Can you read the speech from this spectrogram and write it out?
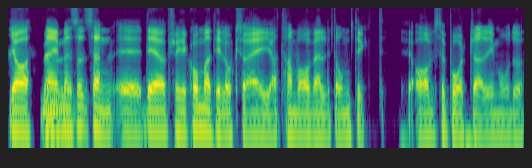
Ja, men, nej, men så, sen eh, det jag försöker komma till också är ju att han var väldigt omtyckt av supportrar i Modo.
